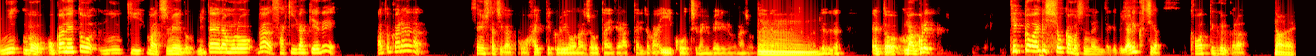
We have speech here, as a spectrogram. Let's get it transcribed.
うん。に、もうお金と人気、まあ知名度みたいなものが先駆けで、後から選手たちがこう入ってくるような状態であったりとか、いいコーチが呼べるような状態であったりとか。でえっと、まあこれ、結果は一緒かもしれないんだけど、やり口が変わってくるから、はい。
